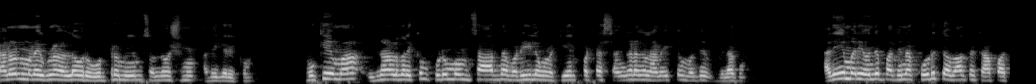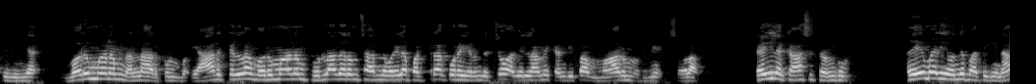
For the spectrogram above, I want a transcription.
கணவன் மனைவிக்குள்ள நல்ல ஒரு ஒற்றுமையும் சந்தோஷமும் அதிகரிக்கும். முக்கியமா இதனால் வரைக்கும் குடும்பம் சார்ந்த வழியில உனக்கு ஏற்பட்ட சங்கடங்கள் அனைத்தும் வந்து விலகும். அதே மாதிரி வந்து பாத்தீங்கன்னா கொடுத்த வாக்கை காப்பாத்துவீங்க. வருமானம் நல்லா இருக்கும். யாருக்கெல்லாம் வருமானம் பொருளாதாரம் சார்ந்த வகையில பற்றாக்குறை இருந்துச்சோ அது எல்லாமே கண்டிப்பா மாறும் அப்படின்னு சொல்லலாம். கையில காசு தங்கும். அதே மாதிரி வந்து பாத்தீங்கன்னா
